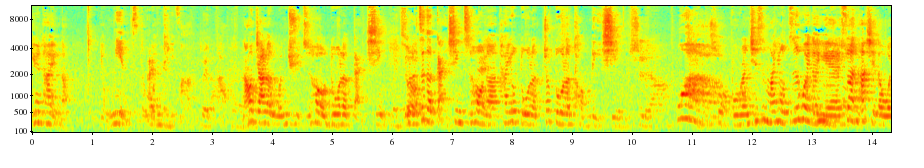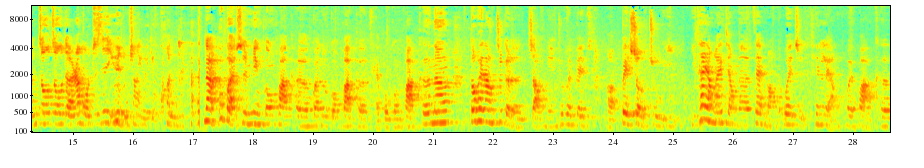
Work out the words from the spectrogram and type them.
因为它有那有面子的问题嘛。对的，好。然后加了文曲之后，多了感性，有了这个感性之后呢，它又多了就多了同理心。是啊。哇，古人其实蛮有智慧的耶，虽然他写的文绉绉的，让我就是阅读上有一点困难。那不管是命宫化科、官禄宫化科、财帛宫化科呢，都会让这个人早年就会被呃备受注意。以太阳来讲呢，在卯的位置，天梁会化科。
